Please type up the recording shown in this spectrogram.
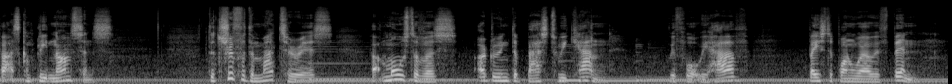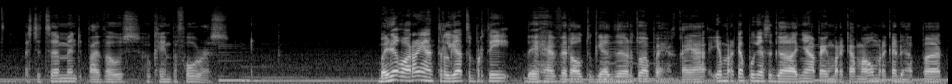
That's complete nonsense. The truth of the matter is that most of us are doing the best we can with what we have, based upon where we've been, as determined by those who came before us. Banyak orang yang terlihat seperti they have it all together tuh apa ya? Kayak ya mereka punya segalanya, apa yang mereka mau mereka dapat.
